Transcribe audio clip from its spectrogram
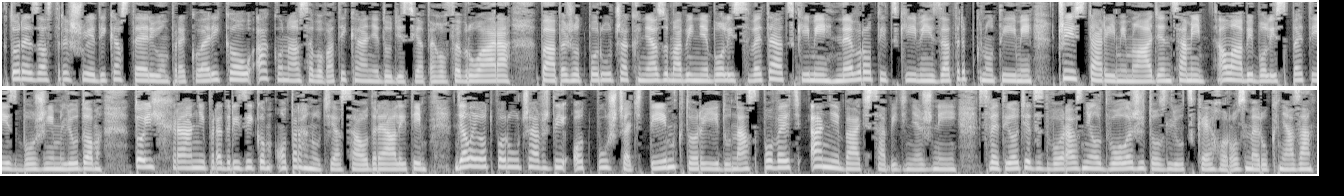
ktoré zastrešuje dikastérium pre klerikov a koná sa vo Vatikáne do 10. februára. Pápež odporúča kňazom, aby neboli svetáckými, neurotickými, zatrpknutými či starými mládencami, ale aby boli spätí s Božím ľudom. To ich chráni pred rizikom otrhnutia sa od reality. Ďalej odporúča vždy odpúšťať tým, ktorí idú na spoveď a nebáť sa byť nežný. Svetý otec zdôraznil dôležitosť ľudského rozmeru kňaza.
